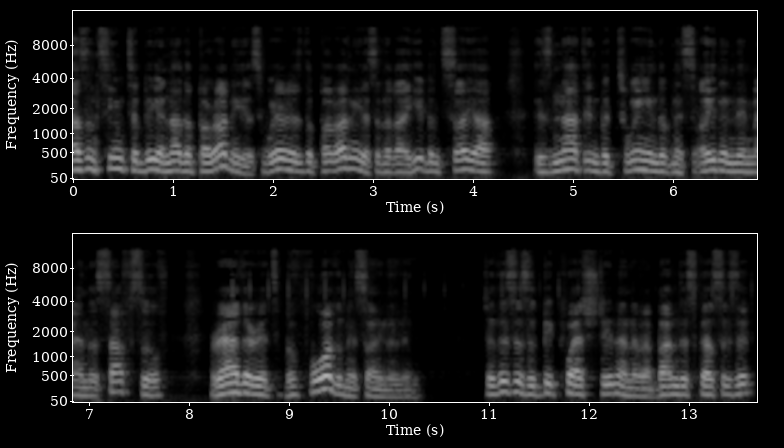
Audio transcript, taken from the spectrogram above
doesn't seem to be another paronius. Where is the paronius? And the Soya is not in between the Misoinanim and the Safsuf Rather, it's before the Messiah. So this is a big question, and the Ramban discusses it,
